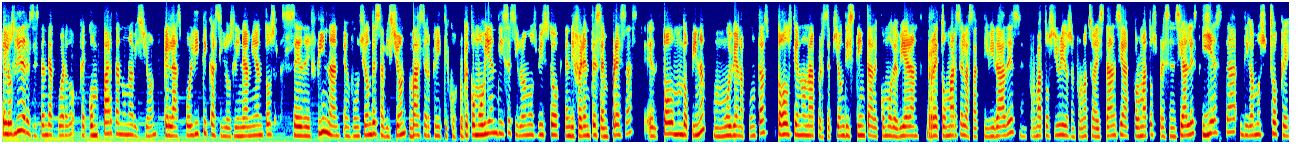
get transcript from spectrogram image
que los líderes estén de acuerdo, que compartan una visión, que las políticas y los lineamientos se definan en función de esa visión, va a ser crítico. Porque como bien dices y lo hemos visto en diferentes empresas, el, todo mundo opina, muy bien apuntas, todos tienen una percepción distinta de cómo debieran retomarse las actividades en formatos híbridos, en formatos a distancia, formatos presenciales y esta, digamos, choque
